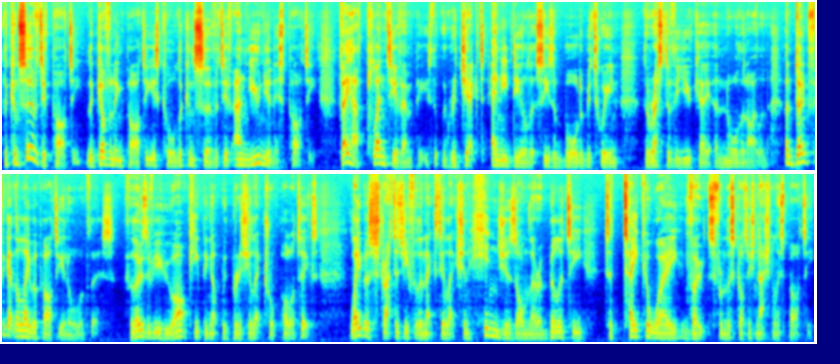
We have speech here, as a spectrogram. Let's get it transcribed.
The Conservative Party, the governing party, is called the Conservative and Unionist Party. They have plenty of MPs that would reject any deal that sees a border between the rest of the UK and Northern Ireland. And don't forget the Labour Party in all of this. For those of you who aren't keeping up with British electoral politics, Labour's strategy for the next election hinges on their ability to take away votes from the Scottish Nationalist Party.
